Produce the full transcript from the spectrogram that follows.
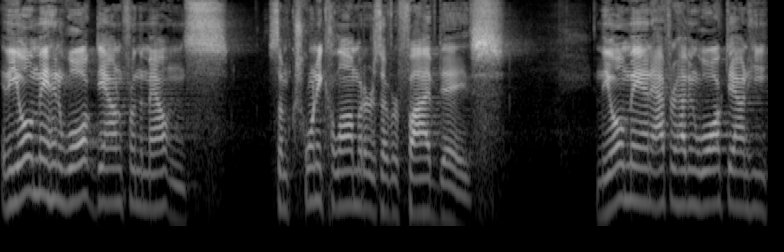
And the old man walked down from the mountains some 20 kilometers over five days. And the old man, after having walked down, he,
